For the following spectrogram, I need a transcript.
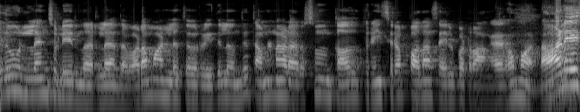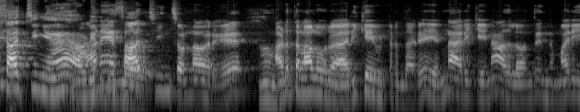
எதுவும் இல்லைன்னு சொல்லியிருந்தாருல அந்த வட மாநிலத்தவர் இதுல வந்து தமிழ்நாடு அரசும் காவல்துறையும் சிறப்பா தான் செயல்படுறாங்க. ஆமா நானே சாட்சிங்க நானே சாட்சின்னு சொன்னவரு. அடுத்த நாள் ஒரு அறிக்கை விட்டிருந்தாரு. என்ன அறிக்கைனா அதுல வந்து இந்த மாதிரி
